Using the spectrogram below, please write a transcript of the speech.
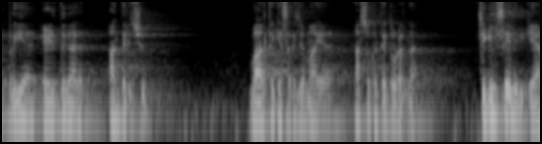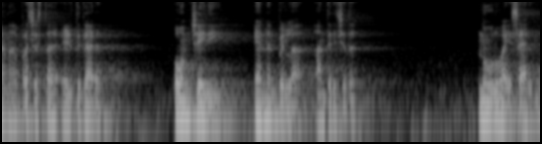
പ്രിയ എഴുത്തുകാരൻ അന്തരിച്ചു. വാർദ്ധക്യസഹജമായ അസുഖത്തെ തുടർന്ന് ചികിത്സയിലിരിക്കെയാണ് പ്രശസ്ത എഴുത്തുകാരൻ ഓംചേരി എൻ എൻ പിള്ള അന്തരിച്ചത്. നൂറു വയസ്സായിരുന്നു.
